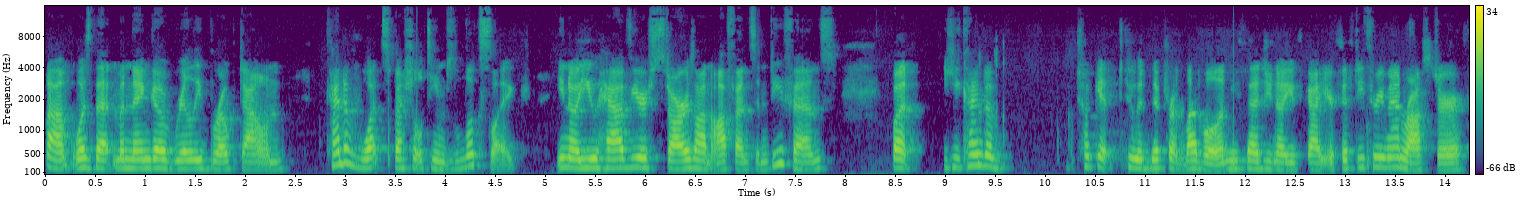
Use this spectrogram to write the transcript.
uh, was that Mennenga really broke down kind of what special teams looks like you know, you have your stars on offense and defense, but he kind of took it to a different level. And he said, you know, you've got your 53 man roster,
